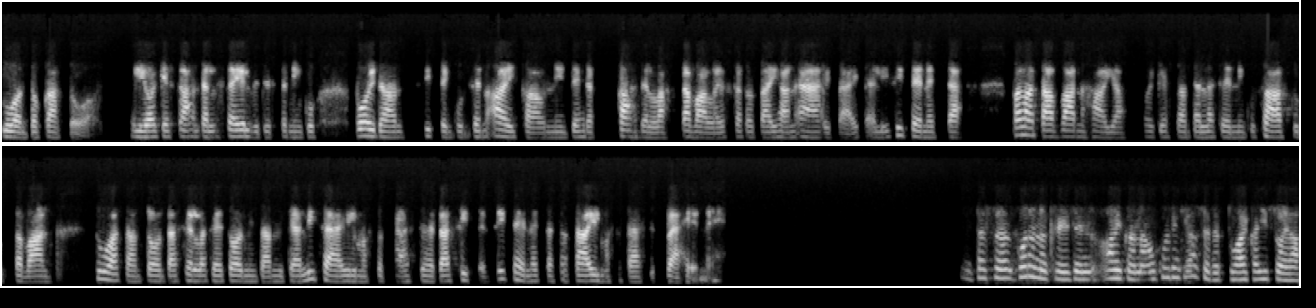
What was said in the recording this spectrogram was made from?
luontokatoa. Eli oikeastaan tällaista elvytystä niin kuin voidaan sitten, kun sen aika on, niin tehdä kahdella tavalla, jos katsotaan ihan ääripäitä. Eli siten, että palataan vanhaan ja oikeastaan tällaiseen niin kuin saastuttavaan tuotantoon tai sellaiseen toimintaan, mikä lisää ilmastopäästöjä, tai sitten siten, että tätä ilmastopäästöt vähenee. Tässä koronakriisin aikana on kuitenkin asetettu aika isoja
